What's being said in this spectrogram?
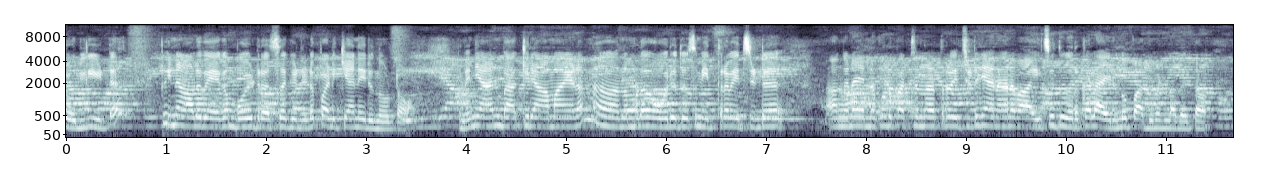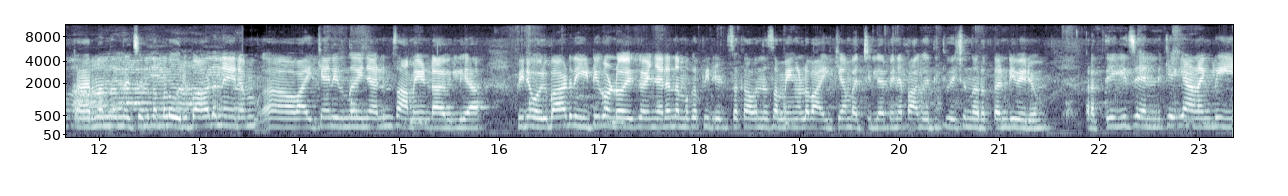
ചൊല്ലിയിട്ട് പിന്നെ ആൾ വേഗം പോയി ഡ്രസ്സൊക്കെ ഇട്ടിട്ട് പഠിക്കാനിരുന്നു കേട്ടോ. പിന്നെ ഞാൻ ബാക്കി രാമായണം നമ്മൾ ഓരോ ദിവസം ഇത്ര വെച്ചിട്ട് അങ്ങനെ എന്നെ കൊണ്ട് പറ്റുന്ന അത്ര വെച്ചിട്ട് ഞാൻ അങ്ങനെ വായിച്ച് തീർക്കലായിരുന്നു പതിവുള്ളത് കേട്ടോ. കാരണം എന്താണെന്ന് വെച്ചാൽ നമ്മൾ ഒരുപാട് നേരം വായിക്കാനിരുന്ന് കഴിഞ്ഞാലും സമയം ഉണ്ടാവില്ല. പിന്നെ ഒരുപാട് നീട്ടി കൊണ്ടുപോയി കഴിഞ്ഞാലും നമുക്ക് പീരീഡ്സ് ഒക്കെ ആവുന്ന സമയങ്ങളിൽ വായിക്കാൻ പറ്റില്ല. പിന്നെ പകുതിക്ക് വെച്ച് നിർത്തേണ്ടി വരും. പ്രത്യേകിച്ച് എനിക്കൊക്കെ ആണെങ്കിൽ ഈ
